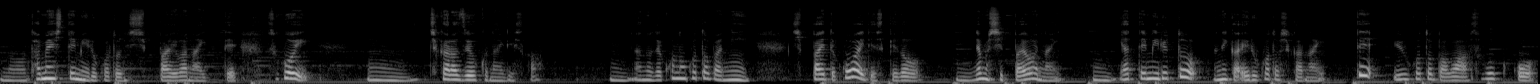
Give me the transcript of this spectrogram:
あの試してみることに失敗はないってすごい、うん、力強くないですか、うん、なのでこの言葉に失敗って怖いですけど、うん、でも失敗はない、うん、やってみると何か得ることしかないっていう言葉はすごくこ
